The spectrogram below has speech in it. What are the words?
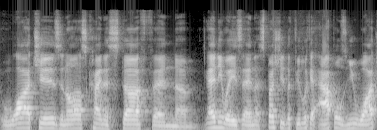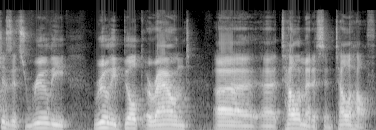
watches and all this kind of stuff. And um, anyways, and especially if you look at Apple's new watches, it's really, really built around uh, uh telemedicine, telehealth.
